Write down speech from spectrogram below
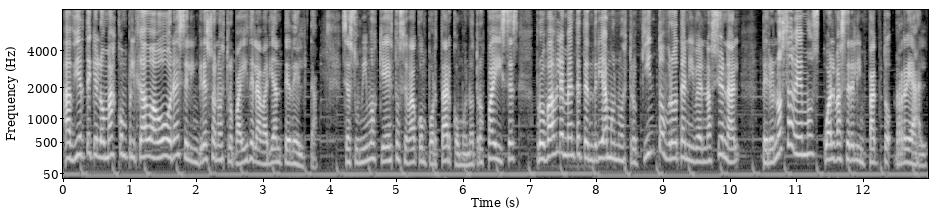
advierte que lo más complicado ahora es el ingreso a nuestro país de la variante Delta. Si asumimos que esto se va a comportar como en otros países, probablemente tendríamos nuestro quinto brote a nivel nacional, pero no sabemos cuál va a ser el impacto real.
